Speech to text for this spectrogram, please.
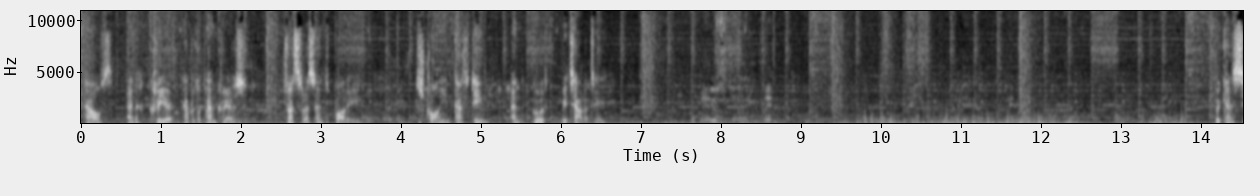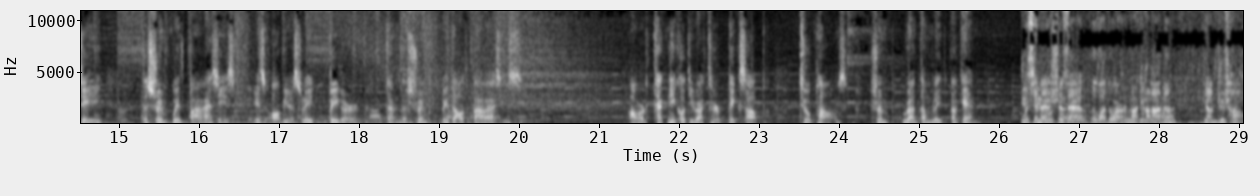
health and clear hepatopancreas, translucent body, strong intestine, and good vitality. We can see the shrimp with bioassays is obviously bigger than the shrimp without bioassays. Our technical director picks up 2 pounds shrimp randomly again. 我现在是在厄瓜多尔马查拉的养殖场，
